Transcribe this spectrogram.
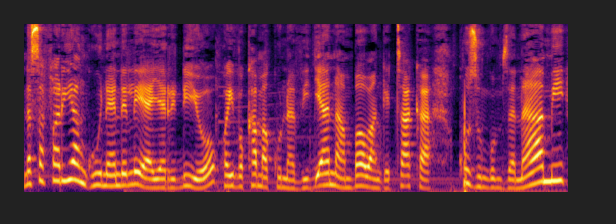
na safari yangu inaendelea ya redio. Kwa hivyo kama kuna vijana ambao wangetaka kuzungumza nami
